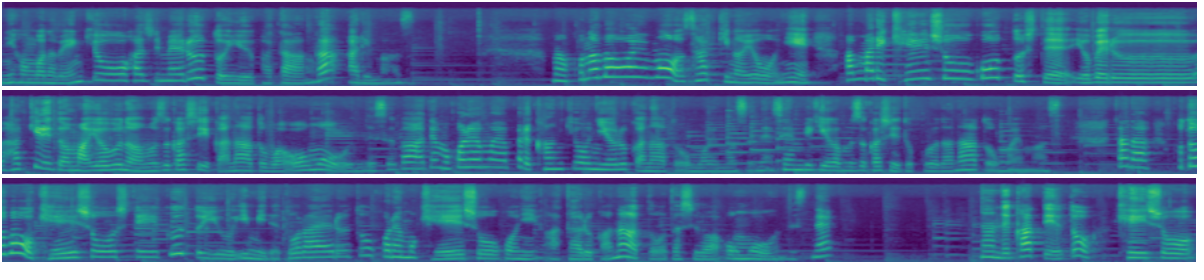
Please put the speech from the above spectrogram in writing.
日本語の勉強を始めるというパターンがあります。まあ、この場合もさっきのようにあんまり継承語として呼べるはっきりとまあ呼ぶのは難しいかなとは思うんですがでもこれもやっぱり環境によるかなと思いますね。線引きが難しいところだなと思います。ただ言葉を継承していくという意味で捉えるとこれも継承語に当たるかなと私は思うんですね。なんでかっていうと継承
